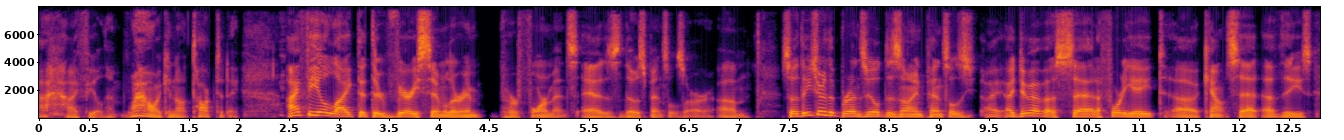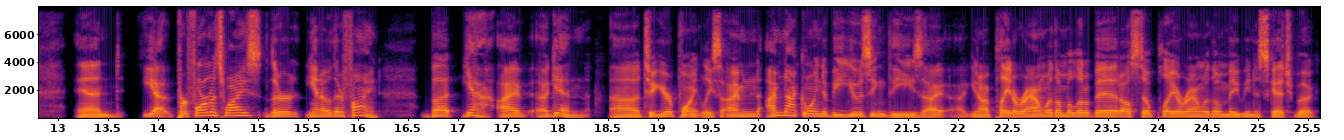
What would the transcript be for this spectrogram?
I feel them. Wow, I cannot talk today. I feel like that they're very similar in performance as those pencils are. Um, so these are the Brunzil design pencils. I, I do have a set, a 48 uh, count set of these, and yeah, performance wise, they're you know they're fine. But yeah, I again uh, to your point, Lisa, I'm I'm not going to be using these. I, you know I played around with them a little bit. I'll still play around with them, maybe in a sketchbook,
